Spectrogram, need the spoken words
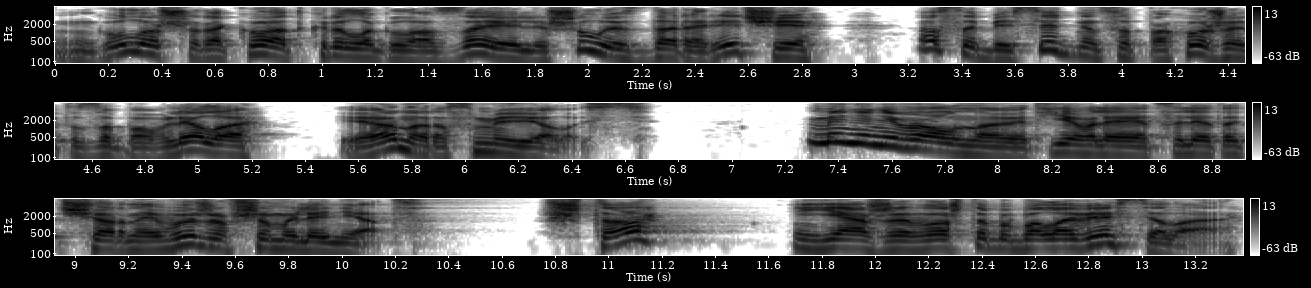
Гула широко открыла глаза и лишилась дара речи, а собеседницу, похоже, это забавляло, и она рассмеялась. «Меня не волнует, является ли этот чёрный выжившим или нет. Что? Я живу, чтобы было весело.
